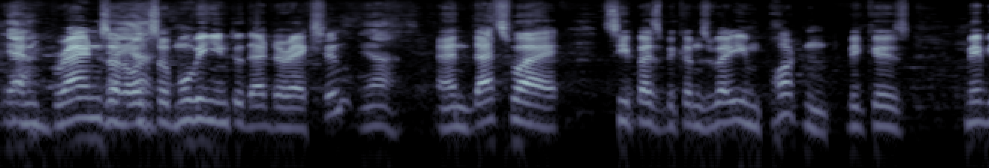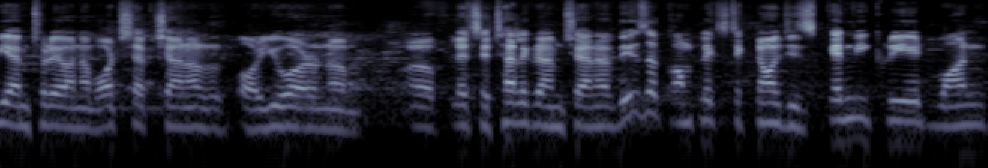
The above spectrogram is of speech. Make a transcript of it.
Yeah. and brands are Yeah, yeah. also moving into that direction Yeah. and that's why CPaaS becomes very important because maybe i'm today on a whatsapp channel or you are on a let's say telegram channel. These are complex technologies. Can we create one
